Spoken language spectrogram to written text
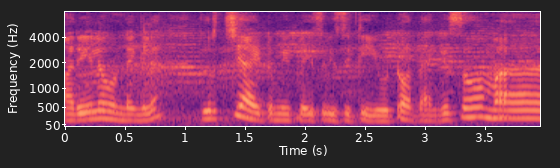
ആരെങ്കിലും ഉണ്ടെങ്കിൽ തീർച്ചയായിട്ടും ഈ പ്ലേസ് വിസിറ്റ് ചെയ്യൂ കേട്ടോ താങ്ക് സോ മച്ച്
